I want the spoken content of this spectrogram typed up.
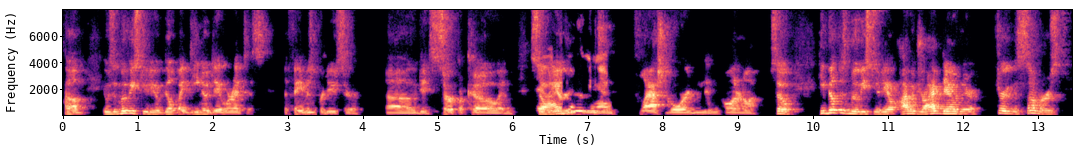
Um, it was a movie studio built by Dino De Laurentiis, the famous mm-hmm. producer uh, who did Serpico and so yeah, many other movies and Flash Gordon and on and on. So he built this movie studio. I would drive down there during the summers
